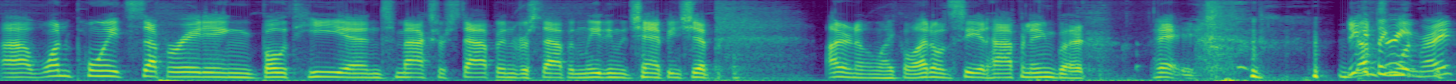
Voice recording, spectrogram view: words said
Uh, one point separating both he and Max Verstappen. Verstappen leading the championship. I don't know, Michael. I don't see it happening, but hey. You can Nothing dream, would- right?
